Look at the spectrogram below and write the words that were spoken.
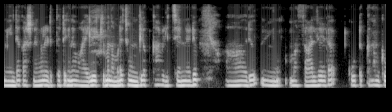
മീനിന്റെ കഷ്ണങ്ങൾ എടുത്തിട്ട് ഇങ്ങനെ വായിൽ വയ്ക്കുമ്പോൾ നമ്മുടെ ചുണ്ടിലൊക്കെ ആ വെളിച്ചെണ്ണയുടെയും ആ ഒരു മസാലയുടെ കൂട്ടൊക്കെ നമുക്ക്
